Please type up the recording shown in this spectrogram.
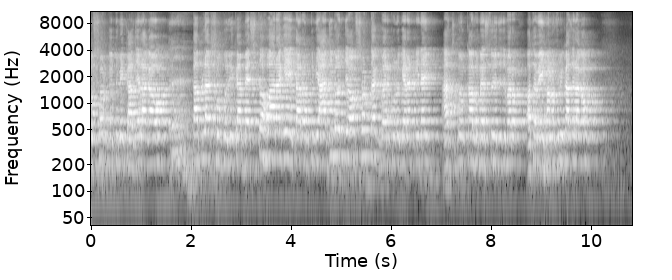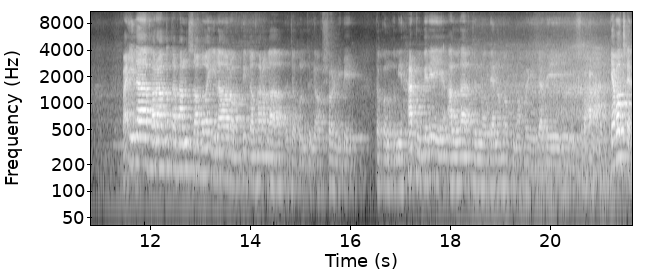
অবসরকে তুমি কাজে লাগাও। কাবলা সকলিকা ব্যস্ত হওয়ার আগে কারণ তুমি আজীবন যে অবসর থাকবে আর কোনো গ্যারান্টি নাই। আজ তো কালো ব্যস্ত হয়ে যেতে পারো অথবা এখানে তুমি কাজে লাগাও। ফারাগতা ফানসাব ইলা রাব্বিকা ফারাগাব যখন তুমি অবসর নিবে তখন তুমি হাঁটু গেড়ে আল্লাহর জন্য ধ্যানমগ্ন হয়ে যাবে। কে বলছেন?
